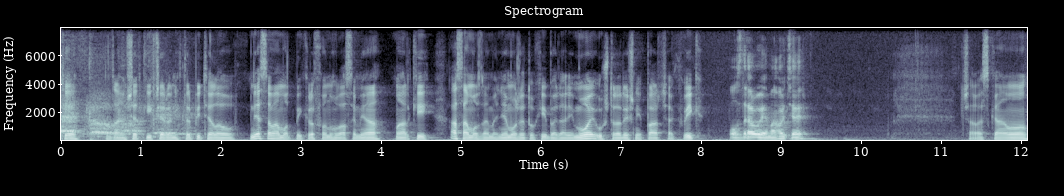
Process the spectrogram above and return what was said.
Ahojte, zdravím všetkých červených trpiteľov. Dnes sa vám od mikrofónu hlasím ja, Marky, a samozrejme nemôže tu chýbať ani môj už tradičný parťak Vik. Pozdravujem, ahojte. Čau, kámo.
